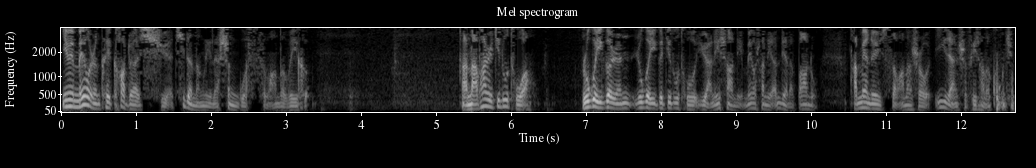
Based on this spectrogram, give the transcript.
因为没有人可以靠着血气的能力来胜过死亡的威吓啊！哪怕是基督徒啊，如果一个人，如果一个基督徒远离上帝，没有上帝恩典的帮助，他面对死亡的时候依然是非常的恐惧。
